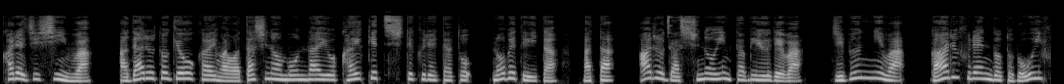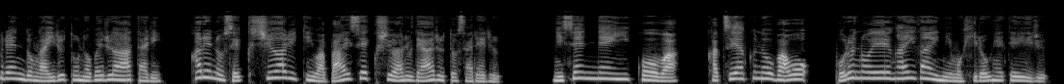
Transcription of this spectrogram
彼自身はアダルト業界が私の問題を解決してくれたと述べていた。また、ある雑誌のインタビューでは、自分にはガールフレンドとボーイフレンドがいると述べるあたり、彼のセクシュアリティはバイセクシュアルであるとされる。2000年以降は活躍の場をポルノ映画以外にも広げている。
